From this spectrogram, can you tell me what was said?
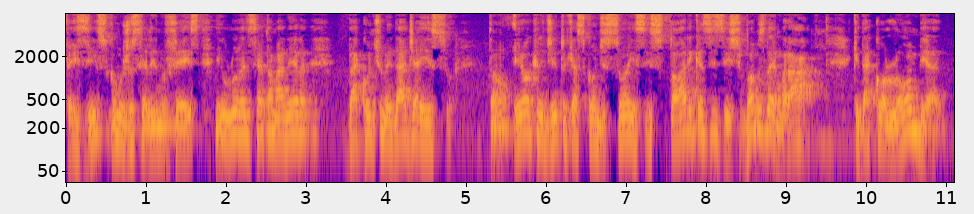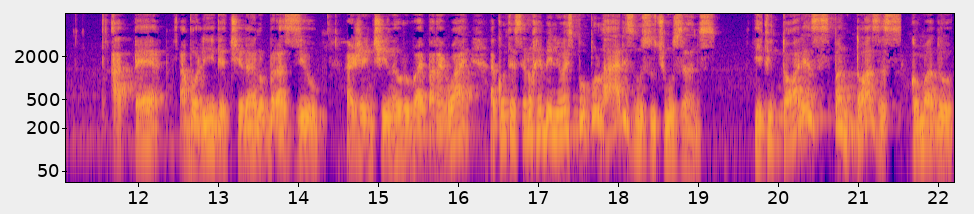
fez isso, como Juscelino fez, e o Lula, de certa maneira, dá continuidade a isso. Então, eu acredito que as condições históricas existem. Vamos lembrar que da Colômbia até a Bolívia, tirando o Brasil, Argentina, Uruguai e Paraguai, aconteceram rebeliões populares nos últimos anos. E vitórias espantosas, como a do,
